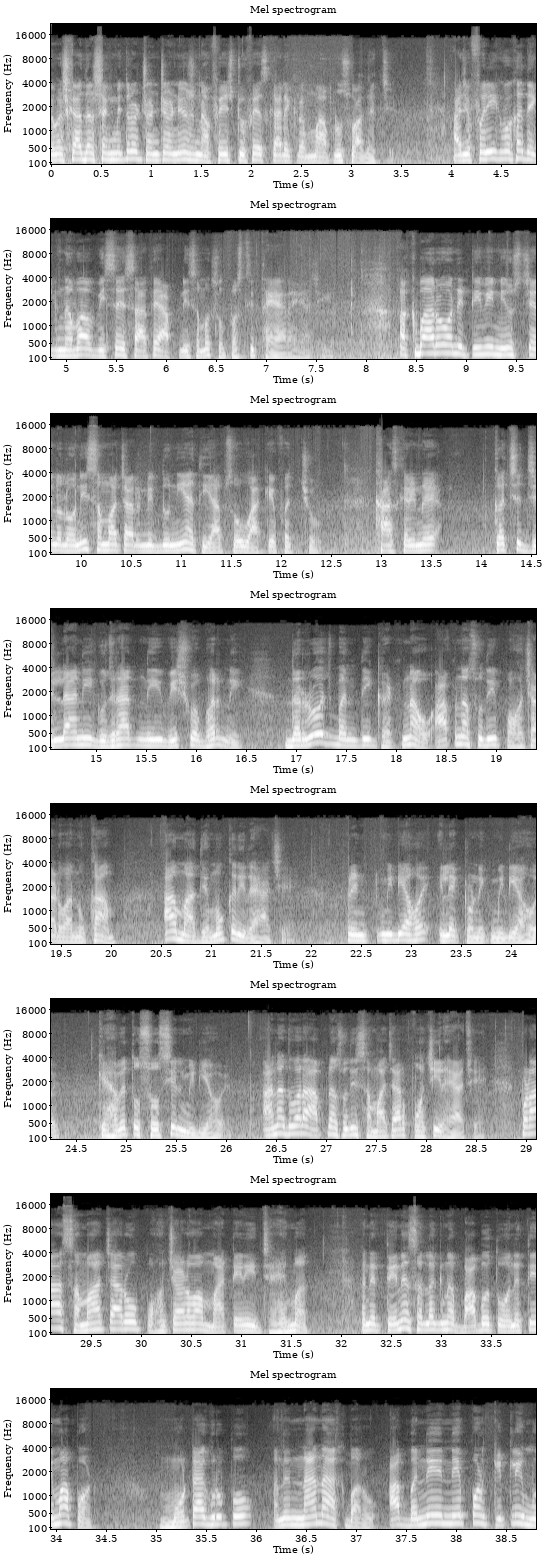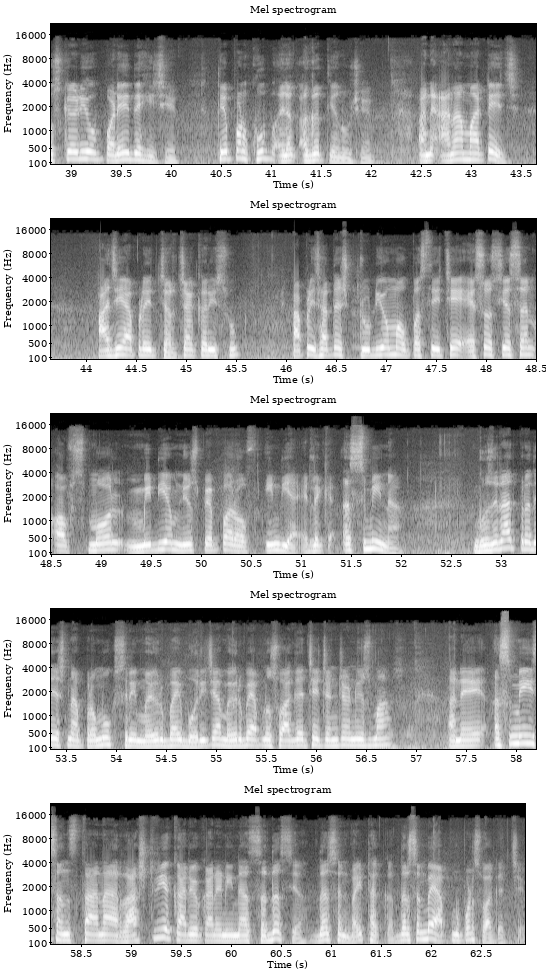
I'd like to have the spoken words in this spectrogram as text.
નમસ્કાર દર્શક મિત્રો, ચંચળ ન્યૂઝના ફેસ ટુ ફેસ કાર્યક્રમમાં આપનું સ્વાગત છે. આજે ફરી એક વખત એક નવા વિષય સાથે આપની સમક્ષ ઉપસ્થિત થયા રહ્યા છીએ. અખબારો અને ટીવી ન્યૂઝ ચેનલોની સમાચારોની દુનિયાથી આપ સૌ વાકેફ જ છો. ખાસ કરીને કચ્છ જિલ્લાની, ગુજરાતની, વિશ્વભરની દરરોજ બનતી ઘટનાઓ આપના સુધી પહોંચાડવાનું કામ આ માધ્યમો કરી રહ્યા છે. પ્રિન્ટ મીડિયા હોય, ઇલેક્ટ્રોનિક મીડિયા હોય કે હવે તો સોશિયલ મીડિયા હોય. આના દ્વારા આપના સુધી સમાચાર પહોંચી રહ્યા છે. પણ આ સમાચારો પહોંચાડવા માટેની જહેમત અને તેને સંલગ્ન બાબતો અને તેમાં પણ મોટા ગ્રુપો અને નાના અખબારો, આ બંનેને પણ કેટલી મુશ્કેલીઓ પડી રહી છે, તે પણ ખૂબ અગત્યનું છે. અને આના માટે જ આજે આપણે ચર્ચા કરીશું. આપણી સાથે સ્ટુડિયોમાં ઉપસ્થિત છે association of small medium newspaper of India એટલે કે અસ્મીના ગુજરાત પ્રદેશના પ્રમુખ શ્રી મયુરભાઈ બોરીચા. મયુરભાઈ, આપનું સ્વાગત છે ચંચળ ન્યૂઝમાં. અને અસ્મી સંસ્થાના રાષ્ટ્રીય કાર્યકારિણીના સદસ્ય દર્શનભાઈ ઠક્કર. દર્શનભાઈ, આપનું પણ સ્વાગત છે.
